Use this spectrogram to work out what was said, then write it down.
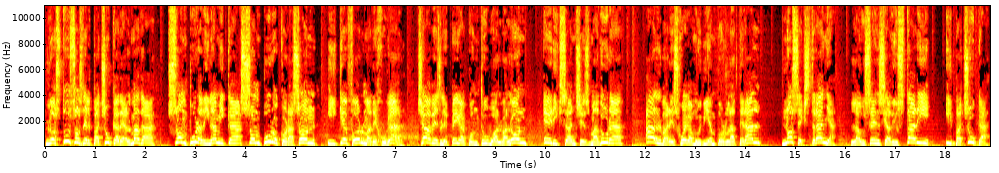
Los Tuzos del Pachuca de Almada son pura dinámica, son puro corazón y qué forma de jugar. Chávez le pega con tubo al balón, Eric Sánchez madura, Álvarez juega muy bien por lateral, no se extraña la ausencia de Ustari y Pachuca,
